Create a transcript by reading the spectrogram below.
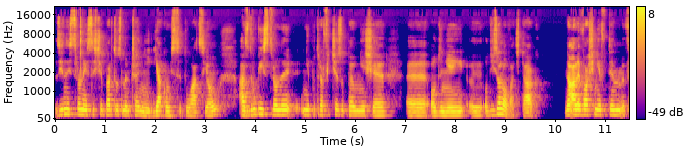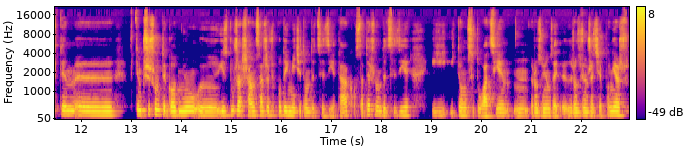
z jednej strony jesteście bardzo zmęczeni jakąś sytuacją, a z drugiej strony nie potraficie zupełnie się e, od niej y, odizolować, tak? No ale właśnie w tym, w tym, y, w tym przyszłym tygodniu jest duża szansa, że wy podejmiecie tą decyzję, tak? Ostateczną decyzję i, i tą sytuację rozwiąza, rozwiążecie, ponieważ,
